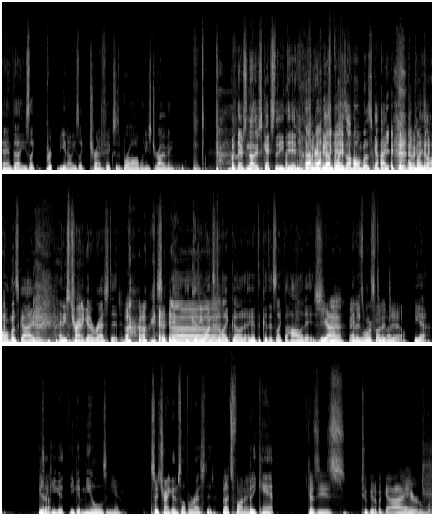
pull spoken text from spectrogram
and uh, he's like pr- you know he's like trying to fix his bra when he's driving but there's another sketch that he did where he plays a homeless guy he plays a homeless guy and he's trying to get arrested okay. because he wants to like go to because it's like the holidays yeah. Yeah. and, And he it's more wants fun to, in uh, jail. yeah he's Yeah. like you get you get meals and you so he's trying to get himself arrested That's funny but he can't because he's too good of a guy, or what?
